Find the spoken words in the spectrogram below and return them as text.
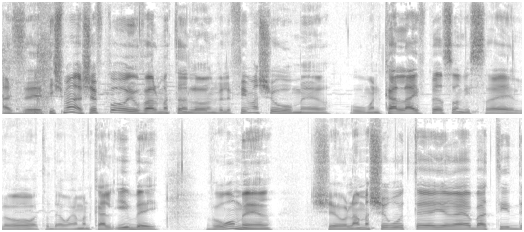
אז אה, תשמע, יושב פה יובל מטלון, ולפי מה שהוא אומר, הוא מנכ"ל LivePerson ישראל, לא, אתה יודע, הוא היה מנכ"ל eBay, והוא אומר שעולם השירות אה, ייראה בעתיד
